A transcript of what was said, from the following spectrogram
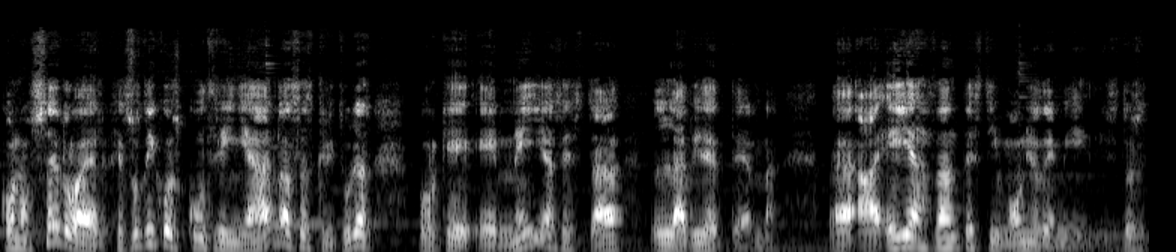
conocerlo a Él. Jesús dijo escudriñar las escrituras porque en ellas está la vida eterna. A, ellas dan testimonio de mí. Entonces,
